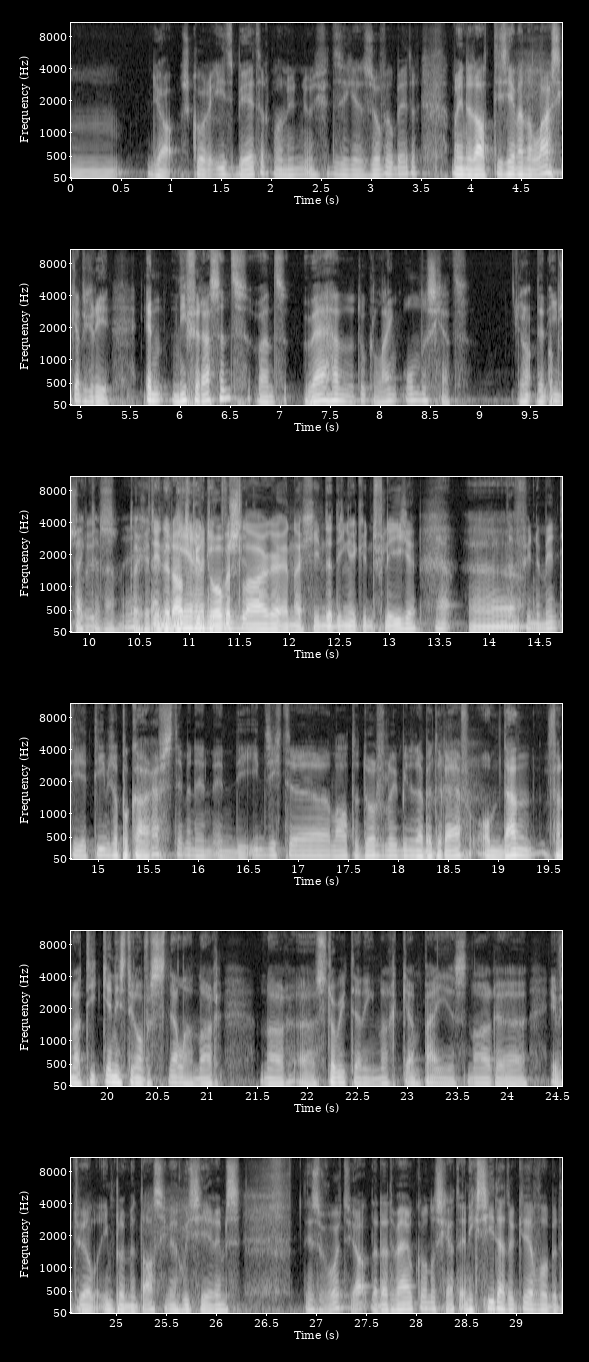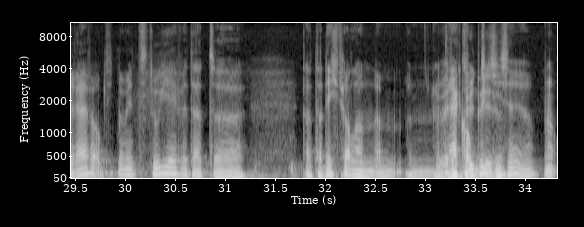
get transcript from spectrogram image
ja, scoren iets beter, maar nu niet te zeggen zoveel beter. Maar inderdaad, het is een van de laagste categorieën. En niet verrassend, want wij hadden het ook lang onderschat ja, de impact ervan. Hè. Dat je het inderdaad kunt overslagen en dat je in de dingen kunt vliegen. Ja. Uh, dat fundament die je teams op elkaar afstemmen en, en die inzichten laten doorvloeien binnen dat bedrijf, om dan vanuit die kennis te gaan versnellen naar, naar uh, storytelling, naar campagnes, naar uh, eventueel implementatie van goede CRM's enzovoort. Ja, dat hadden wij ook onderschat. En ik zie dat ook heel veel bedrijven op dit moment toegeven dat dat, dat echt wel een, een, een, een is. is hè, ja. ja.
